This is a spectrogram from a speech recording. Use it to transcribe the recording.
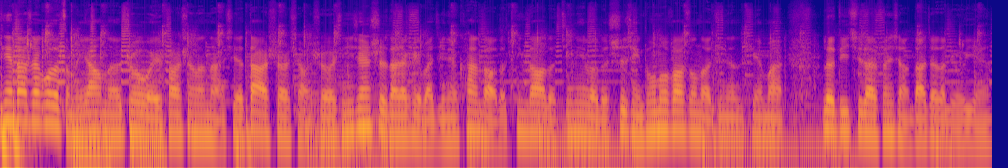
今天大家过得怎么样呢？周围发生了哪些大事儿、小事和新鲜事？大家可以把今天看到的、听到的、经历了的事情，通通发送到今天的 TMI。乐迪期待分享大家的留言。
